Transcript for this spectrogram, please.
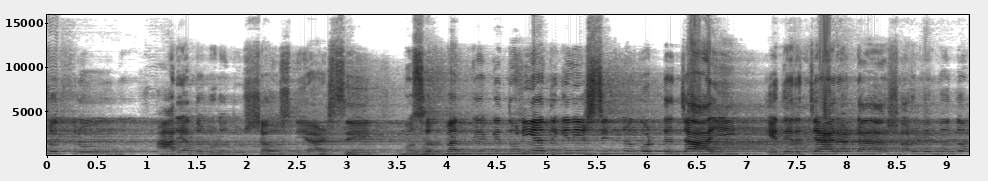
শত্রু। আর এত বড় দুঃসাহস নিয়ে আসছে। মুসলমানদেরকে দুনিয়া থেকে নিশ্চিন্ন করতে চাই? এদের চেহারাটা সর্বপ্রথম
